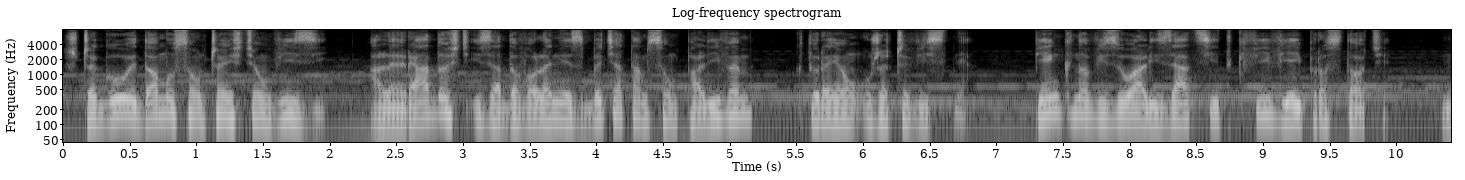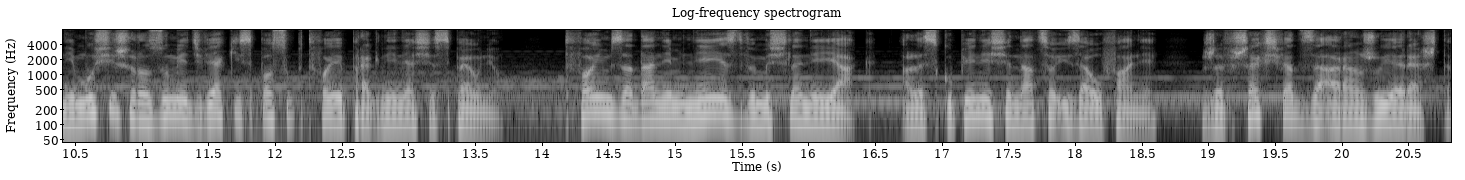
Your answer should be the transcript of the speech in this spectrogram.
Szczegóły domu są częścią wizji, ale radość i zadowolenie z bycia tam są paliwem, które ją urzeczywistnia. Piękno wizualizacji tkwi w jej prostocie. Nie musisz rozumieć, w jaki sposób Twoje pragnienia się spełnią. Twoim zadaniem nie jest wymyślenie jak, ale skupienie się na co i zaufanie, że wszechświat zaaranżuje resztę.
